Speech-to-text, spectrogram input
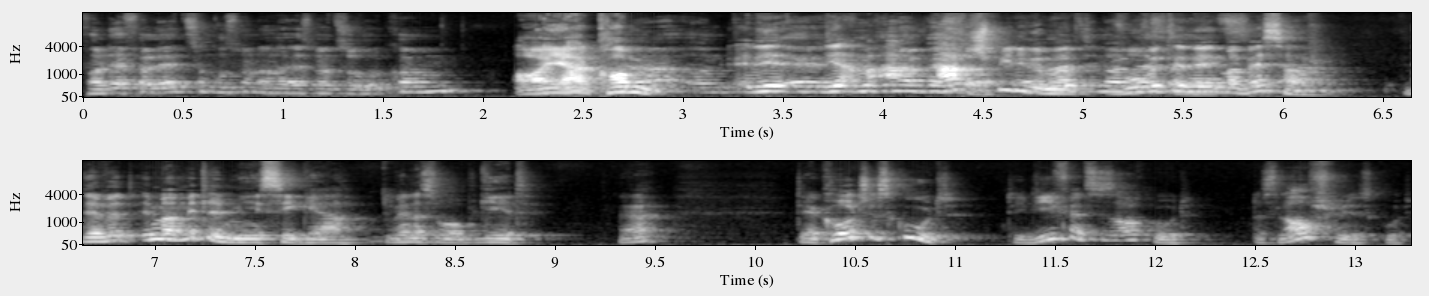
Von der Verletzung muss man auch erstmal zurückkommen. Oh ja, komm. Ja, und der, der hat wird immer acht, Spiele gemacht. Wo wird denn der immer besser? Der wird immer mittelmäßiger, wenn das überhaupt geht. Ja? Der Coach ist gut. Die Defense ist auch gut. Das Laufspiel ist gut.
